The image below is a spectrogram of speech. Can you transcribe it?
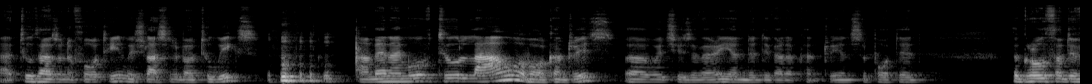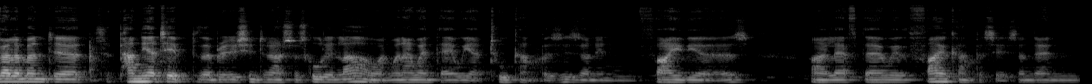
uh, 2014, which lasted about two weeks. and then I moved to Laos, of all countries, uh, which is a very underdeveloped country, and supported the growth of development at Panyathip, the British International School in Laos. And when I went there, we had two campuses, and in five years, I left there with five campuses. And then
